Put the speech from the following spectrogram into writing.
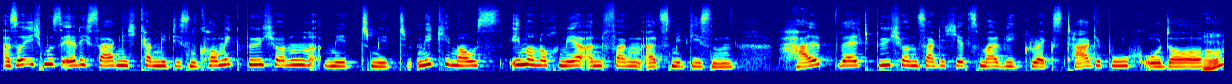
Also ich muss ehrlich sagen, ich kann mit diesen Comicbüchern, mit, mit Mickey Mouse immer noch mehr anfangen als mit diesen Halbweltbüchern, sage ich jetzt mal, wie Gregs Tagebuch oder huh?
